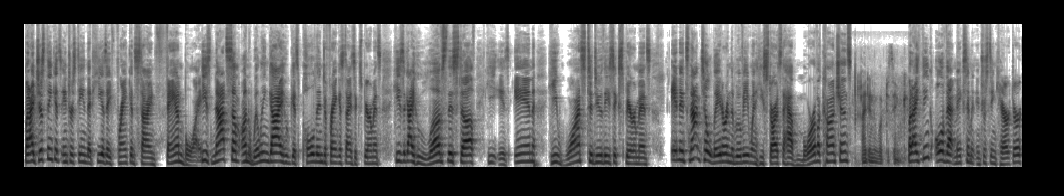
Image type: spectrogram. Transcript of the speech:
but I just think it's interesting that he is a Frankenstein fanboy. He's not some unwilling guy who gets pulled into Frankenstein's experiments. He's a guy who loves this stuff. He is in, he wants to do these experiments. And it's not until later in the movie when he starts to have more of a conscience. I don't know what to think. But I think all of that makes him an interesting character.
